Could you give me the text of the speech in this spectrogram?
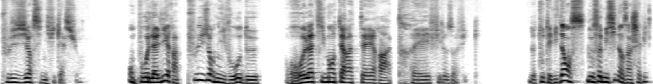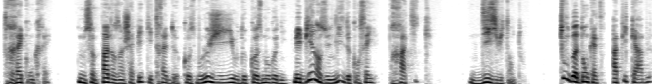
plusieurs significations. On pourrait la lire à plusieurs niveaux, de relativement terre à terre à très philosophique. De toute évidence, nous sommes ici dans un chapitre très concret. Nous ne sommes pas dans un chapitre qui traite de cosmologie ou de cosmogonie, mais bien dans une liste de conseils pratiques. 18 en tout. Tout doit donc être applicable,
